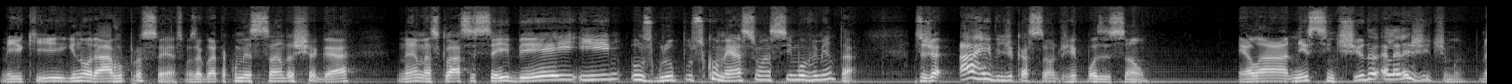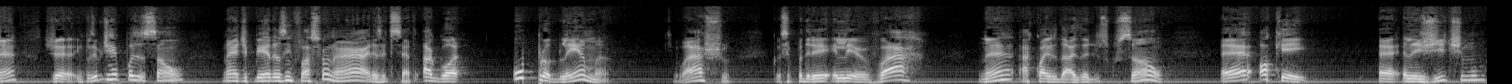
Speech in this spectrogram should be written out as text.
meio que ignorava o processo. Mas agora está começando a chegar né, nas classes C e B e, e, os grupos começam a se movimentar. Ou seja, a reivindicação de reposição, ela nesse sentido, ela é legítima, né? inclusive de reposição né, de perdas inflacionárias, etc. Agora, o problema que eu acho que você poderia elevar né, a qualidade da discussão é ok, é, é legítimo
